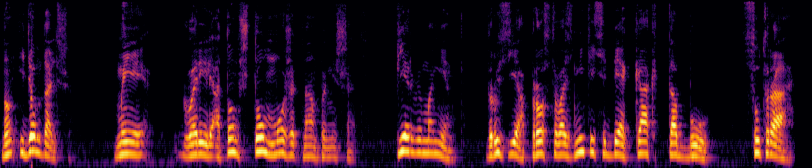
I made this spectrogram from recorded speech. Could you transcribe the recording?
Но идем дальше. Мы говорили о том, что может нам помешать. Первый момент. Друзья, просто возьмите себя как табу. С утра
